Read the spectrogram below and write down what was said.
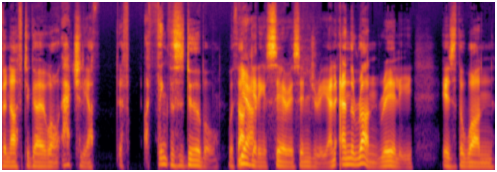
enough to go, well, actually, I, if, I think this is doable without Yeah. getting a serious injury. And and the run really is the one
